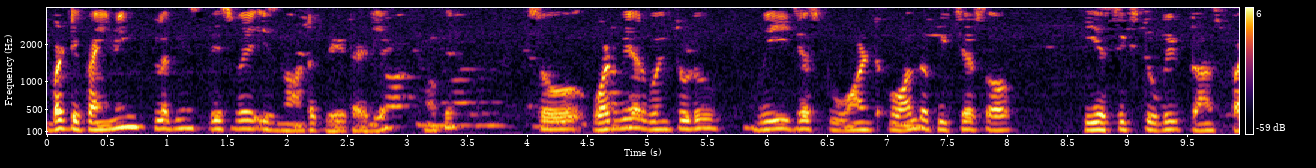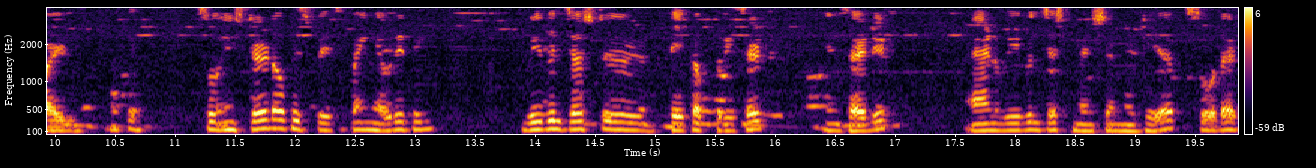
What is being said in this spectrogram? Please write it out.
But defining plugins this way is not a great idea okay? So what we are going to do we just want all the features of es6 to be transpiled okay? So instead of specifying everything we will just uh, take a preset inside it and we will just mention it here so that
